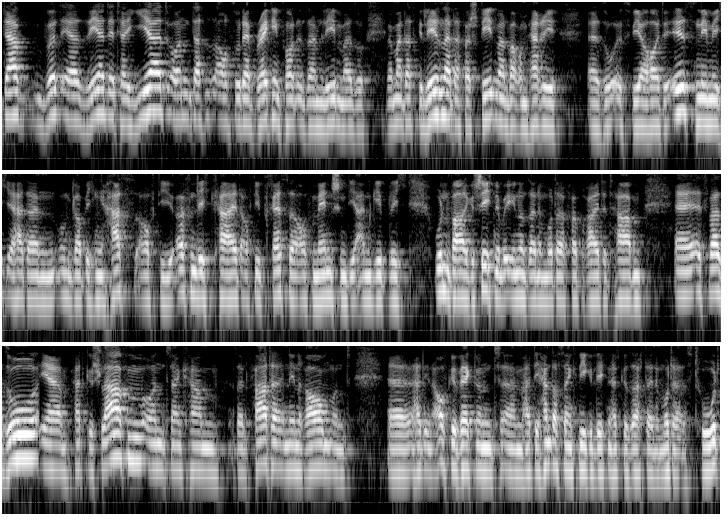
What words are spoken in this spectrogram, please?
da wird er sehr detailliert und das ist auch so der Breaking Point in seinem Leben. Also wenn man das gelesen hat, dann versteht man, warum Harry äh, so ist, wie er heute ist. Nämlich er hat einen unglaublichen Hass auf die Öffentlichkeit, auf die Presse, auf Menschen, die angeblich unwahre Geschichten über ihn und seine Mutter verbreitet haben. Äh, es war so, er hat geschlafen und dann kam sein Vater in den Raum und äh, hat ihn aufgeweckt und ähm, hat die Hand auf sein Knie gelegt und hat gesagt, deine Mutter ist tot.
